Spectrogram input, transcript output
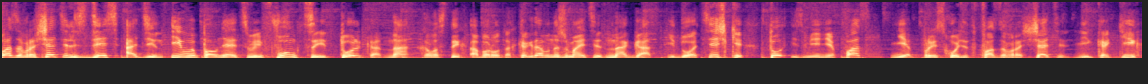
Фазовращатель здесь один и выполняет свои функции только на холостых оборотах. Когда вы нажимаете на газ и до отсечки, то изменение фаз не происходит. Фазовращатель никаких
